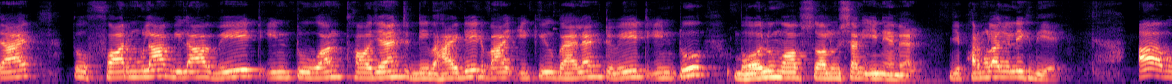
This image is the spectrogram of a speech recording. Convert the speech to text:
जाए तो फार्मूला मिला weight into one thousand divided by equivalent weight into volume of solution in M ये फार्मूला जो लिख दिए अब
